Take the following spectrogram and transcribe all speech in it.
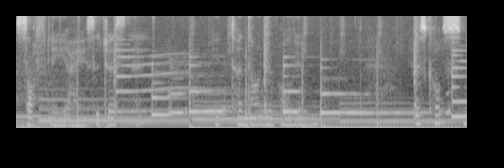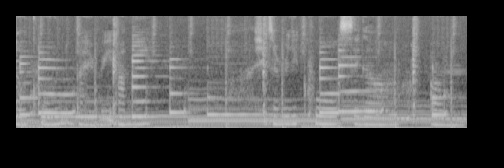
softly, I suggest that you turn down your volume It's called Snow Cone cool singer. Um,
